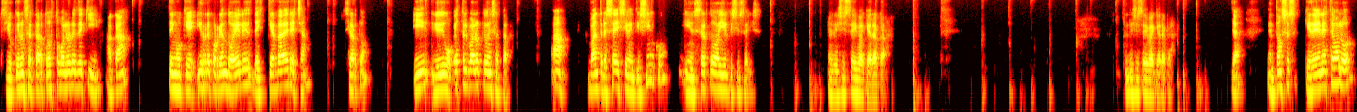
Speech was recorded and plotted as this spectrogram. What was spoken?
si yo quiero insertar todos estos valores de aquí, acá, tengo que ir recorriendo L de izquierda a derecha, ¿cierto? Y yo digo, este es el valor que voy a insertar. Ah, va entre 6 y 25, y inserto ahí el 16. El 16 va a quedar acá. El 16 va a quedar acá. ¿Ya? Entonces, quedé en este valor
